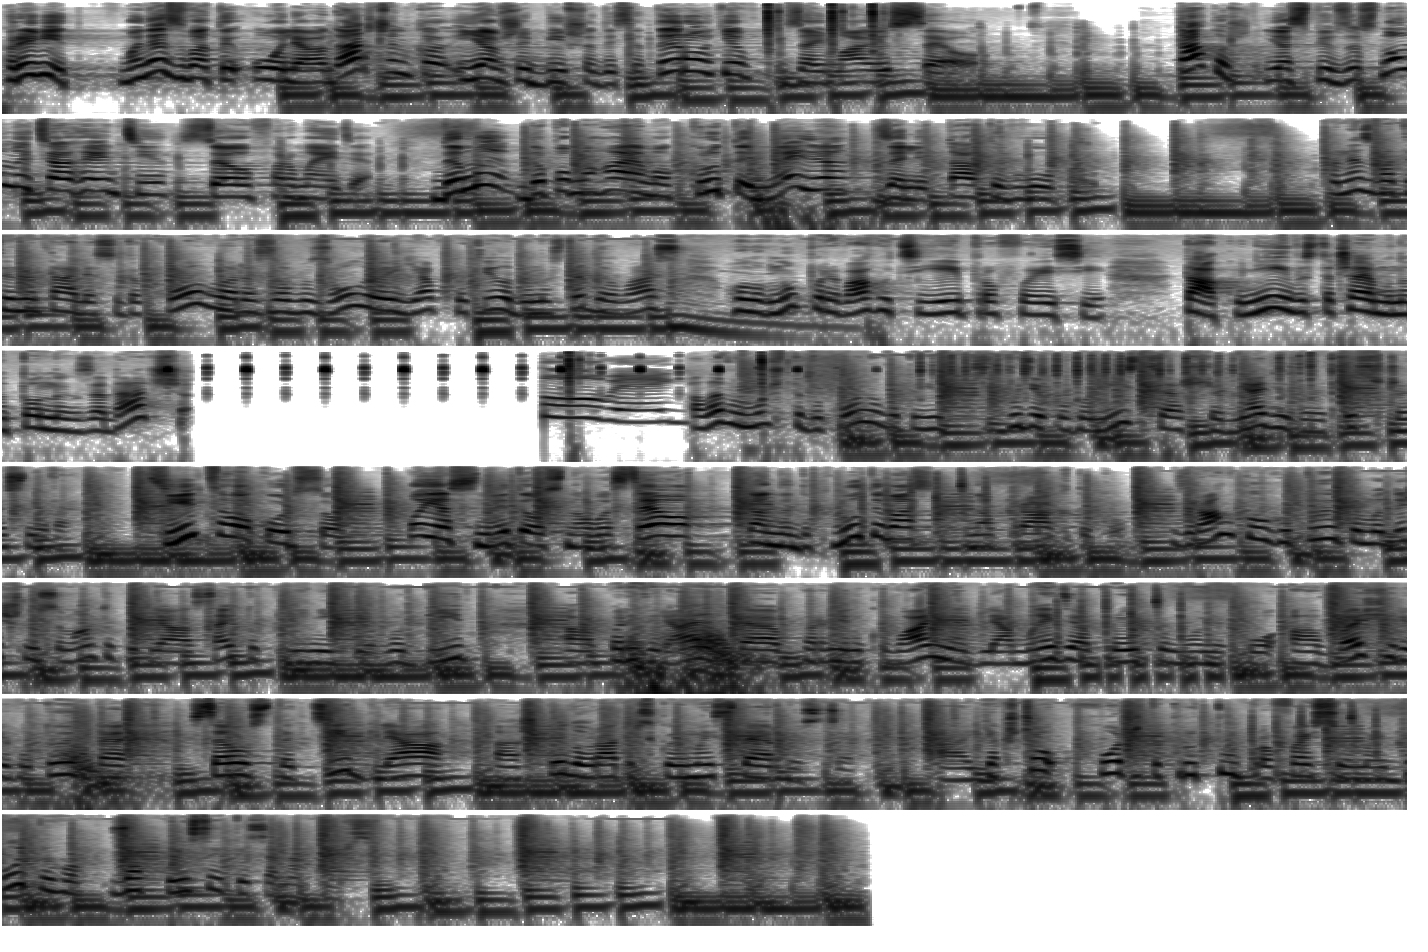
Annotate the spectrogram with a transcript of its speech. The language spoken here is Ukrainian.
Привіт! Мене звати Оля Одарченко, і я вже більше 10 років займаюся SEO. Також я співзасновниця агенції SEO for Media, де ми допомагаємо крутим медіа залітати в Google. Мене звати Наталя Судакова. Разом з Олею я б хотіла донести до вас головну перевагу цієї професії. Так, у ній вистачає монотонних задач. Але ви можете виконувати їх з будь-якого місця щодня дізнаючись щось нове. Ціль цього курсу пояснити основи SEO та надихнути вас на практику. Зранку готуєте медичну семантику для сайту клініки, в обід перевіряєте перелінкування для медіа про економіку, а ввечері готуєте SEO статті для школи ораторської майстерності. Якщо хочете круту професію майбутнього, записуйтеся на курс.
